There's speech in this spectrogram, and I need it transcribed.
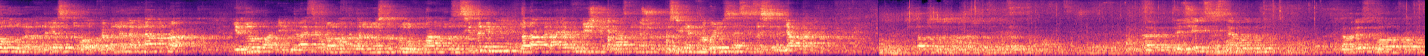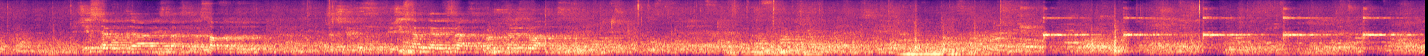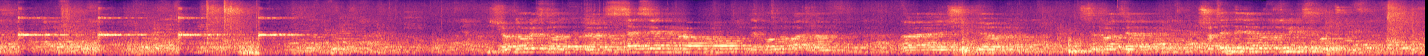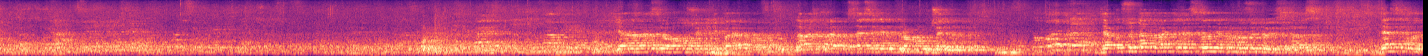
міського голови Андрія припинити ганебну практику ігнорування інтересів громади та на наступному пленарному засіданні надати раді публічні пояснення щодо постійних прогулів сесії засідань. Дякую. Стоп, Включіть систему товариство. Включіть систему для реєстрації. Стоп, стоп, стоп. Включіть систему для реєстрації. Прошу зареєструватися. Що товариство, е, сесія неправомовна, неповноважна. Е, що Ситуація. Що це не можу зрозуміти, секундочку. Я наразі оголошую мені перерву. Наразі перерву. Сесія не правомовчинна. Для консультанта давайте 10 хвилин я проконсультуюся зараз. 10 хвилин.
